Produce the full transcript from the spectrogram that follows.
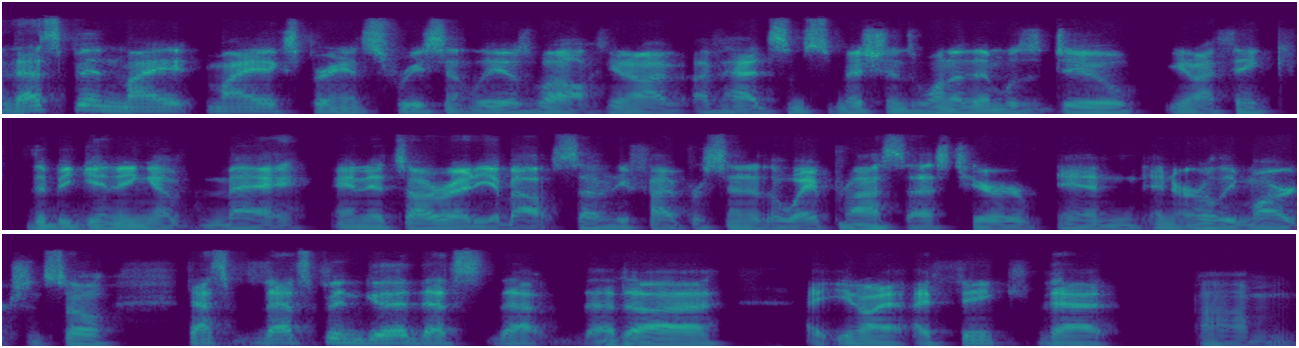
that's been my my experience recently as well. You know, I've I've had some submissions. One of them was due, you know, I think the beginning of May, and it's already about 75% of the way mm-hmm. processed here in in early March. And so that's that's been good. That's that that mm-hmm. uh I, you know, I, I think that um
